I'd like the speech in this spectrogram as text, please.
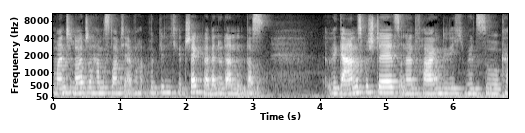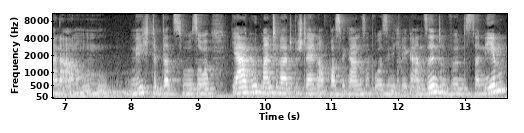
manche Leute haben es, glaube ich, einfach wirklich nicht gecheckt, weil wenn du dann was Veganes bestellst und dann fragen die dich, willst du, keine Ahnung, einen Milchdip dazu? So, ja gut, manche Leute bestellen auch was Veganes, obwohl sie nicht vegan sind und würden es dann nehmen.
